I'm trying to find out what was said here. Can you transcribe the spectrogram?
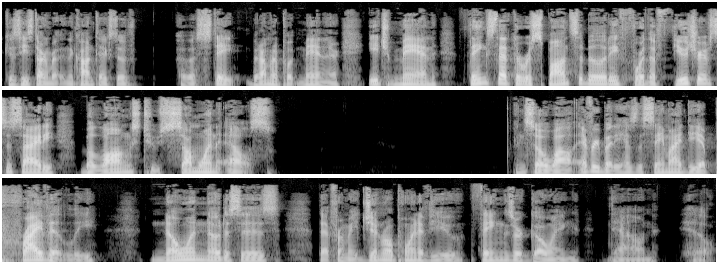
because he's talking about in the context of of a state but i'm going to put man in there. Each man thinks that the responsibility for the future of society belongs to someone else and so while everybody has the same idea privately, no one notices that from a general point of view, things are going downhill.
